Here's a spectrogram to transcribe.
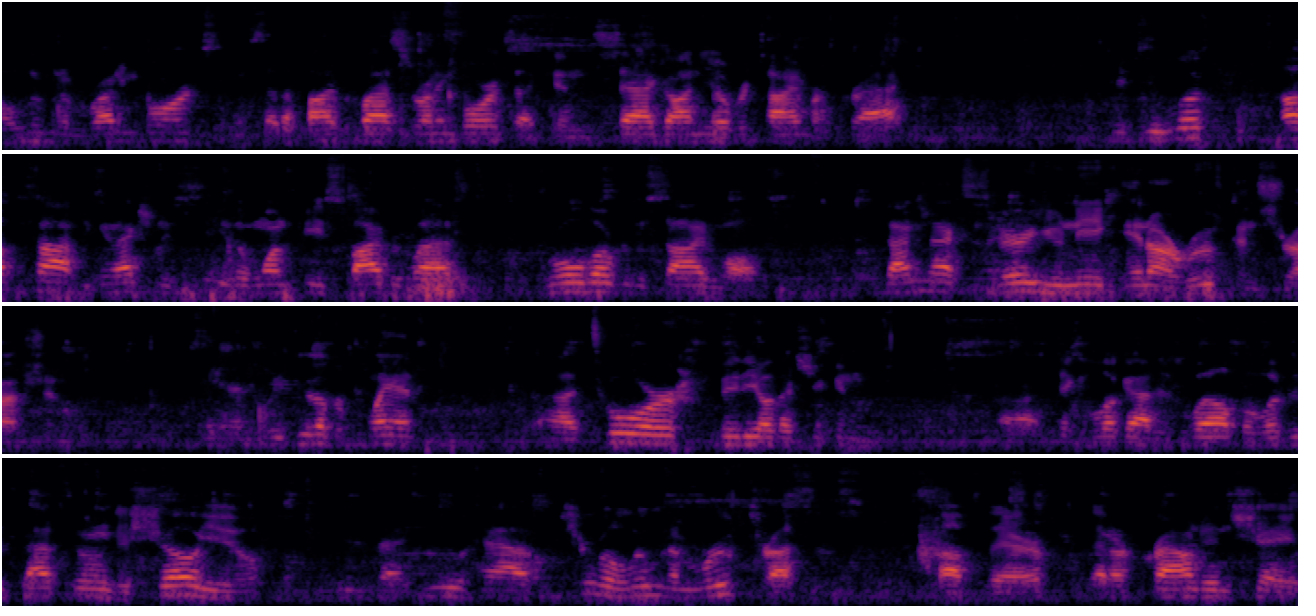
aluminum running boards instead of fiberglass running boards that can sag on you over time or crack. If you look up top, you can actually see the one piece fiberglass rolled over the sidewalls. Dynamax is very unique in our roof construction. And we do have a plant uh, tour video that you can uh, take a look at as well. But what that's going to show you is that you have true aluminum roof trusses up there that are crowned in shape.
